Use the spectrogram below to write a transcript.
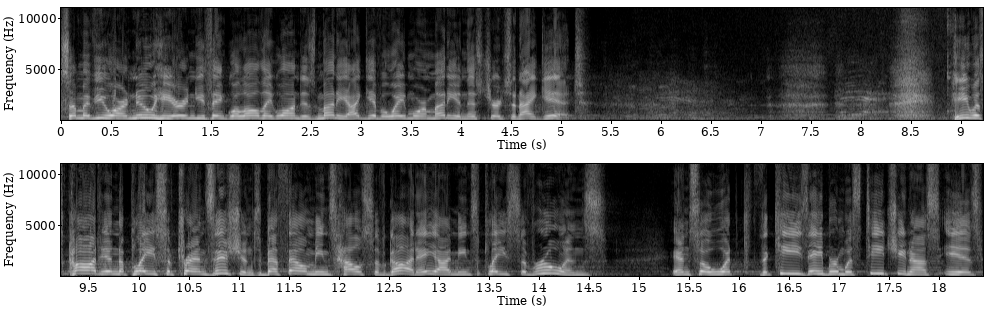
Some of you are new here and you think, well, all they want is money. I give away more money in this church than I get. He was caught in the place of transitions. Bethel means house of God, Ai means place of ruins. And so, what the keys Abram was teaching us is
